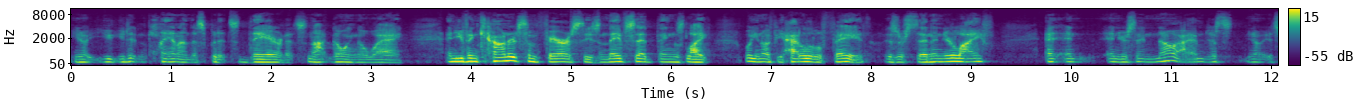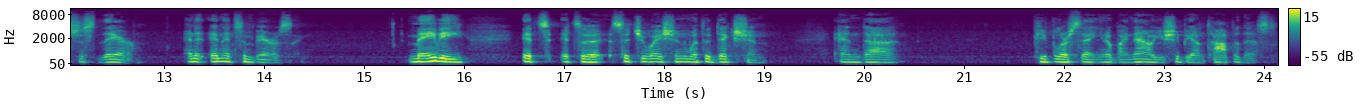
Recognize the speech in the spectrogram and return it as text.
you know, you, you didn't plan on this, but it's there and it's not going away and you've encountered some Pharisees, and they've said things like, well, you know, if you had a little faith, is there sin in your life? And, and, and you're saying, no, I'm just, you know, it's just there. And, it, and it's embarrassing. Maybe it's, it's a situation with addiction, and uh, people are saying, you know, by now you should be on top of this.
